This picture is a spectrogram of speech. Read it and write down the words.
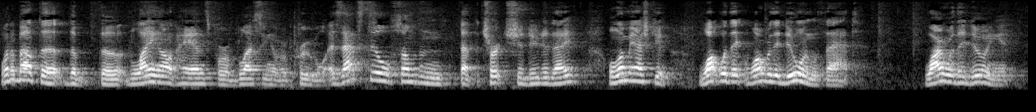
What about the, the, the laying on of hands for a blessing of approval? Is that still something that the church should do today? Well, let me ask you, what were they, what were they doing with that? Why were they doing it?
